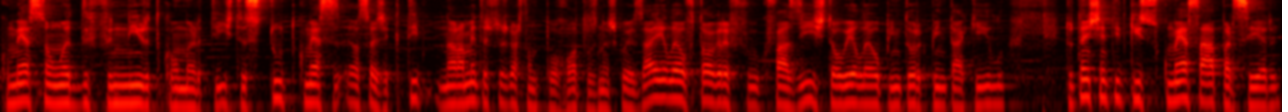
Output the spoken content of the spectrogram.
começam a definir-te como artista, se tu te começas, ou seja, que tipo, normalmente as pessoas gostam de pôr rótulos nas coisas, ah, ele é o fotógrafo que faz isto, ou ele é o pintor que pinta aquilo, tu tens sentido que isso começa a aparecer,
